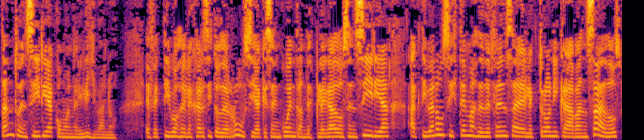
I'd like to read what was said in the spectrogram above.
tanto en Siria como en el Líbano. Efectivos del ejército de Rusia que se encuentran desplegados en Siria activaron sistemas de defensa electrónica avanzados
